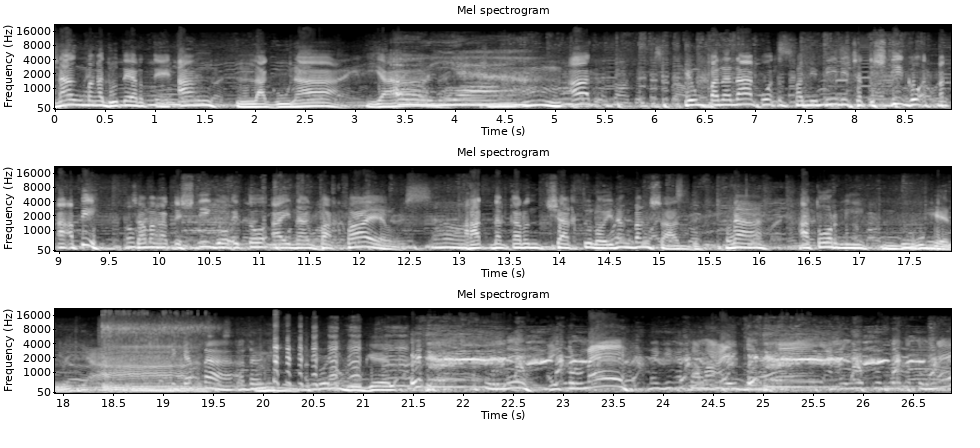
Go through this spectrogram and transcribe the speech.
ng mga Duterte ang Laguna. Yan. Oh, yeah. Mm, at yung pananakot at pamimilit sa testigo at pang-aapi sa mga testigo, ito ay nag-backfire. At nagkaroon siya tuloy ng bangsad na attorney Google. Yan. Sikat na. Attorney. Google. Attorney. Ay, turne! Naging attorney. ay turne! Turne!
